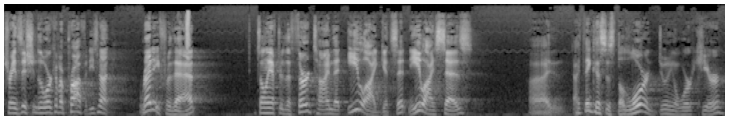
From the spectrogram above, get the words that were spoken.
transition to the work of a prophet. He's not ready for that. It's only after the third time that Eli gets it. And Eli says, I, I think this is the Lord doing a work here.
